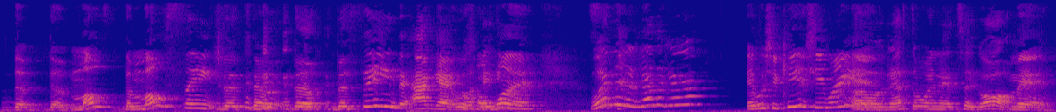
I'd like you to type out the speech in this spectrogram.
the the most the most scene the the the, the scene that I got was for one. Wasn't it another girl? It was Shakia. She ran. Oh, that's the one that took off. man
